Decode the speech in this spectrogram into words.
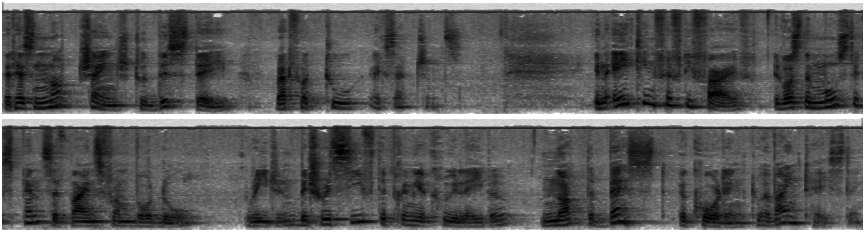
that has not changed to this day but for two exceptions. In 1855, it was the most expensive wines from Bordeaux region which received the Premier Cru label, not the best according to a wine tasting.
